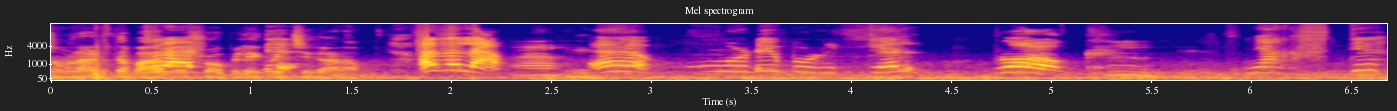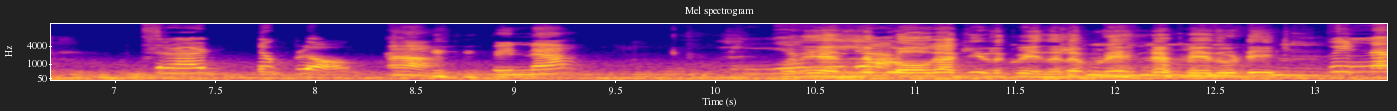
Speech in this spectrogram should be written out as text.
നമ്മൾ അടുത്ത ബാർബർ ഷോപ്പിലേക്ക് വെച്ച് കാണാം. അതല്ല ആ. ഏ, മുടി മുറിക്കൽ ബ്ലോഗ് നെക്സ്റ്റ് ത്രെഡ് ബ്ലോഗ് ആ പിന്നെ? ഒരു എല്ലാം ബ്ലോഗ് ആക്കി എടുക്കും ഇന്നലെ മേതൂട്ടി. പിന്നെ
